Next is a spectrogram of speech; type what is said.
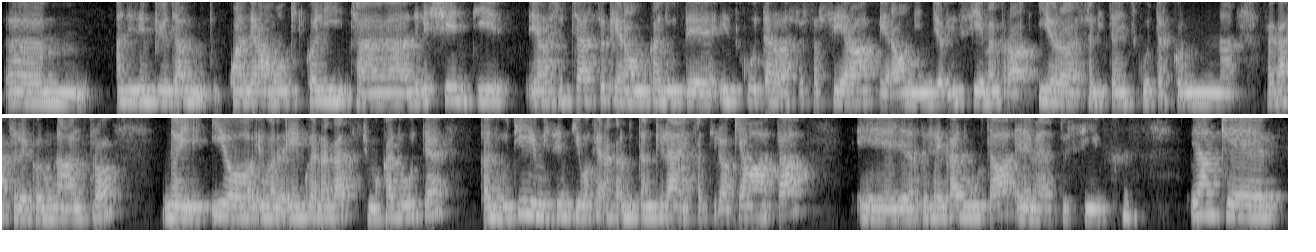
Ehm, ad esempio, già quando eravamo piccoli, cioè adolescenti, era successo che eravamo cadute in scooter la stessa sera, eravamo in giro insieme, però io ero salita in scooter con un ragazzo e lei con un altro. Noi, io e quel ragazzo siamo cadute, caduti e mi sentivo che era caduta anche lei, infatti l'ho chiamata e gli ho detto sei caduta e lei mi ha detto sì. E anche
